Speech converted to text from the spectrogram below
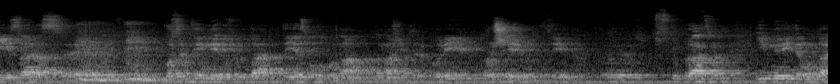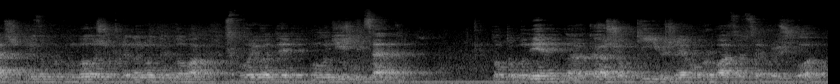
І зараз е, позитивний результат дає змогу нам на нашій території розширювати е, співпрацю. І ми йдемо далі. Ми запропонували, щоб при народних домах створювати молодіжні центри. Тобто вони е, кажуть, що в Києві вже апробацію це пройшло.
